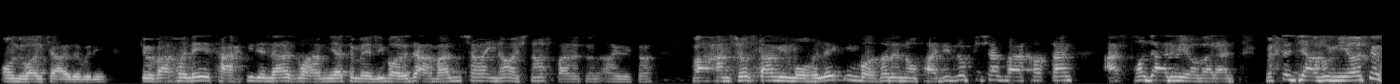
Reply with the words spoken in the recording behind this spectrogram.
عنوان کرده بودیم که به بهانه تهدید نظم و امنیت ملی وارد عمل میشن. اینا آشناست براتون آیدکتر و همچنان سمی مهلک این بازار نوپدید رو پیش از برخواستن از پا در میآورند. مثل جوونیات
